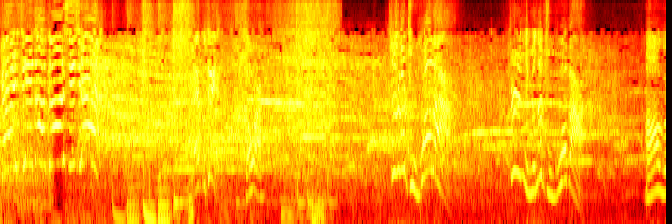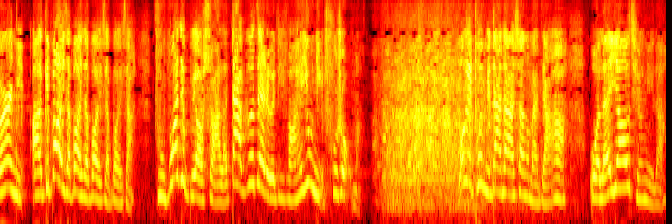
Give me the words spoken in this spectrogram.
感谢大哥，谢谢。哎，不对，等会儿，这是个主播吧？这是你们的主播吧？啊，文儿你啊，给抱一下，抱一下，抱一下，抱一下。主播就不要刷了，大哥在这个地方还用你出手吗？我给托米大大上个马甲啊，我来邀请你的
